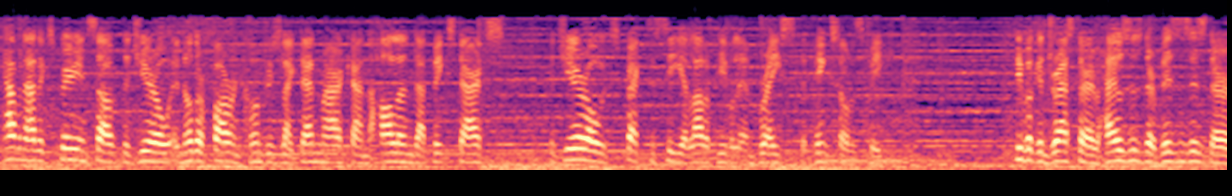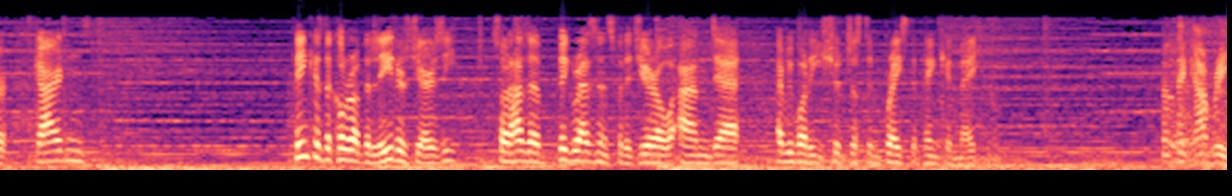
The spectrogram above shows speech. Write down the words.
haven't had experience of the Giro in other foreign countries like Denmark and Holland at big starts. The Giro expect to see a lot of people embrace the pink, so to speak. People can dress their houses, their businesses, their gardens. Pink is the colour of the leader's jersey, so it has a big resonance for the Giro and uh, everybody should just embrace the pink in May. I think every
